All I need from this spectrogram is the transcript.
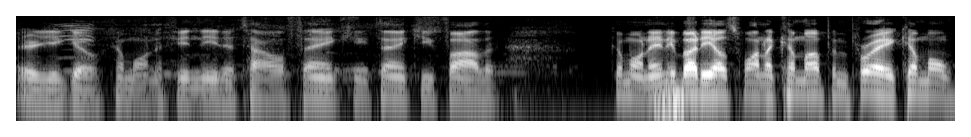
There you go. Come on, if you need a towel, thank you, thank you, Father. Come on, anybody else want to come up and pray? Come on.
